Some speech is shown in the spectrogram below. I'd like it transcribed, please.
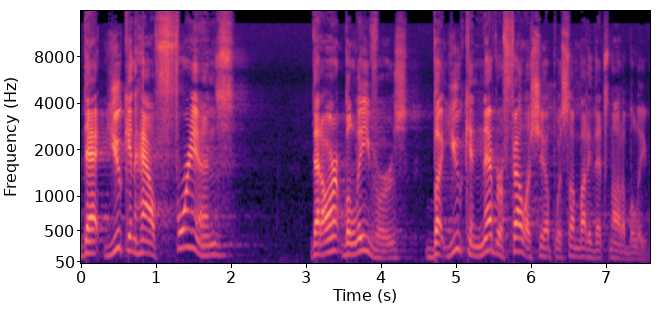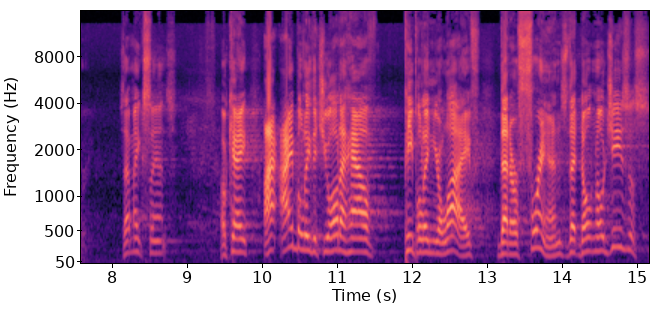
that you can have friends that aren't believers, but you can never fellowship with somebody that's not a believer. Does that make sense? Okay? I, I believe that you ought to have people in your life that are friends that don't know Jesus.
